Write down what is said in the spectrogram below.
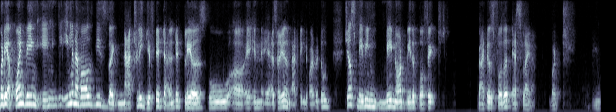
but yeah, point being, in England have all these like naturally gifted, talented players who, uh, in especially in the batting department, who just maybe may not be the perfect batters for the Test lineup, but you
